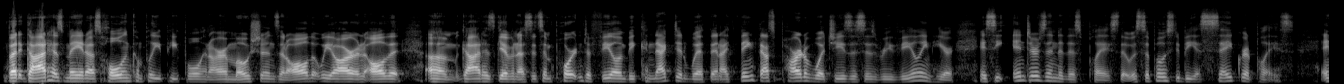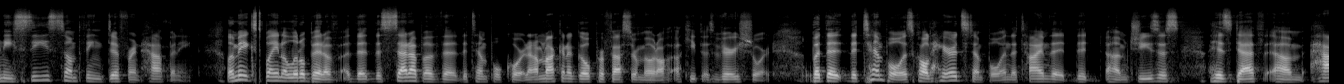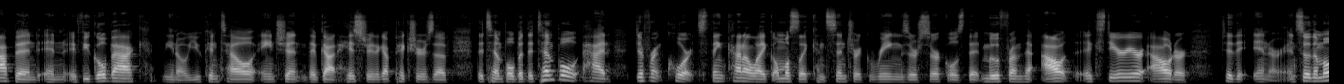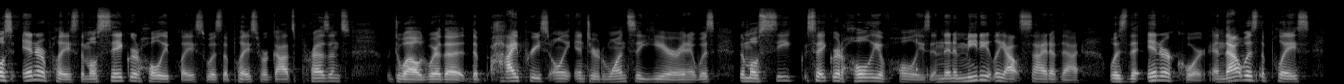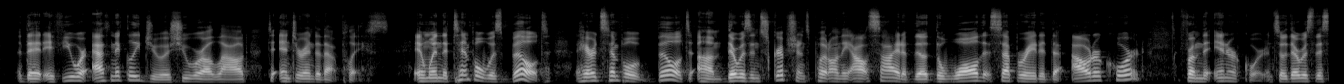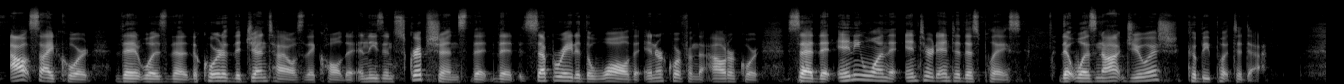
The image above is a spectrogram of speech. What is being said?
but God has made us whole and complete people in our emotions and all that we are and all that um, God has given us. It's important to feel and be connected with. And I think that's part of what Jesus is revealing here is he enters into this place that was supposed to be a sacred place and he sees something different happening. Let me explain a little bit of the, the setup of the, the temple court. And I'm not going to go professor mode, I'll, I'll, keep this very short. But the, the temple is called Herod's temple in the time that, that um, Jesus, his death um, happened. And if you go back, you know, you can tell ancient, they've got history, they've got pictures of the temple. But the temple had different courts. Think kind of like almost like concentric rings or circles that move from the out exterior outer to the inner. And so the most inner place, the most sacred holy place, was the place where God's presence dwelled, where the, the high priest only entered once a year. And it was the most sacred holy of holies. And then immediately outside of that was the inner court. And that was the place that if you were ethnically Jewish, you were allowed to enter into that place. And when the temple was built, Herod's temple built, um, there was inscriptions put on the outside of the, the wall that separated the outer court from the inner court. And so there was this outside court that was the, the court of the Gentiles, they called it. And these inscriptions that, that separated the wall, the inner court from the outer court, said that anyone that entered into this place that was not Jewish could be put to death.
